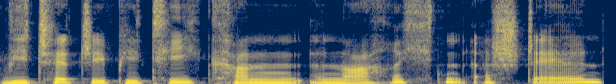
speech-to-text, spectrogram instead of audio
wie ChatGPT kann Nachrichten erstellen.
